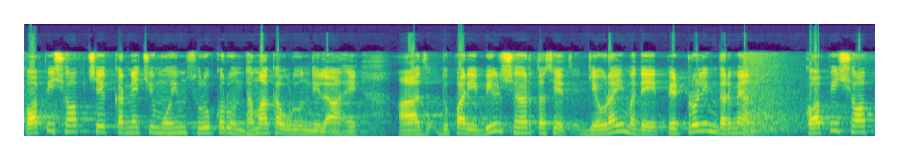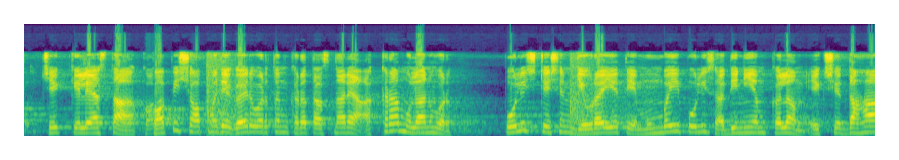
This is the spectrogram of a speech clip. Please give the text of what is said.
कॉफी शॉप चेक करण्याची मोहीम सुरू करून धमाका उडवून दिला आहे. आज दुपारी बीड शहर तसेच गेवराईमध्ये पेट्रोलिंग दरम्यान कॉफी शॉप चेक केले असता कॉफी शॉपमध्ये गैरवर्तन करत असणाऱ्या अकरा मुलांवर पोलीस स्टेशन गेवराई येथे मुंबई पोलीस अधिनियम कलम एकशे दहा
